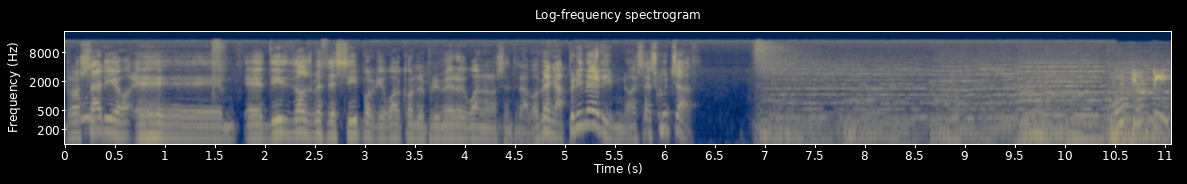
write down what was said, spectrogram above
Rosario, eh, eh, di dos veces sí, porque igual con el primero igual no nos enteramos. Venga, primer himno, es- escuchad. Urti. Urti,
